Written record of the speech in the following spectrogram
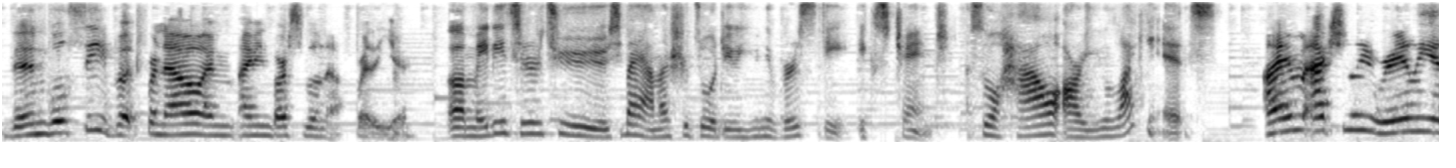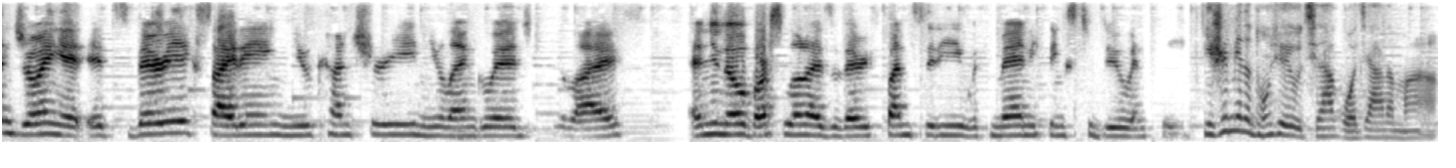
then we'll see. But for now, I'm I'm in Barcelona for the year. 呃，梅莉其实去西班牙呢是做这个 university exchange. So how are you liking it? I'm actually really enjoying it. It's very exciting, new country, new language, new life. And you know, Barcelona is a very fun city with many things to do and see. 你身边的同学有其他国家的吗？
